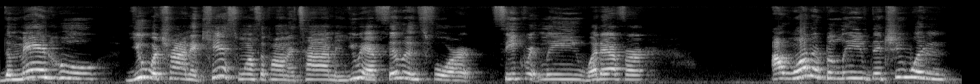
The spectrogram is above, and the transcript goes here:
the man who you were trying to kiss once upon a time and you have feelings for secretly, whatever. I want to believe that you wouldn't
